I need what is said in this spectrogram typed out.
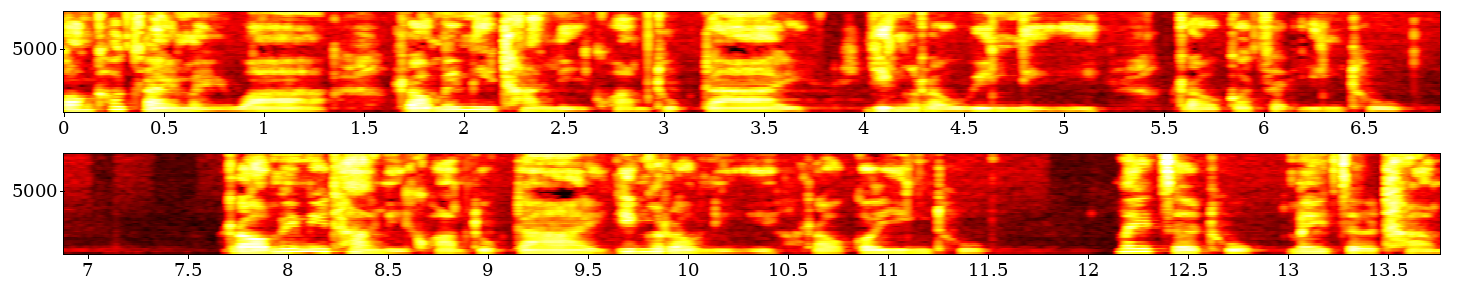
ต้องเข้าใจใหม่ว่า เราไม่มีทางหนีความทุกข์ได้ ยิ่งเราวิ่งหนี เราก็จะยิ่งทุกข์เราไม่มีทางหนีความทุกข์ได้ ยิ่งเราหนีเราก็ยิ่งทุกข์ไม่เจอทุกข์ไม่เจอธรรม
